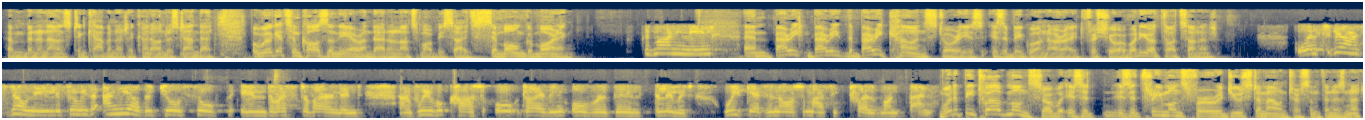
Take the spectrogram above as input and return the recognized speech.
haven't been announced in cabinet. I kind of understand that. But we'll get some calls on the air on that and lots more besides. Simone, good morning. Good morning, Neil. Um, Barry, Barry, the Barry Cowen story is, is a big one, all right, for sure. What are your thoughts on it? Well, to be honest, no, Neil. If it was any other Joe Soap in the rest of Ireland, and if we were caught o- driving over the, the limit, we'd get an automatic 12 month ban. Would it be 12 months or is it, is it three months for a reduced amount or something, isn't it?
